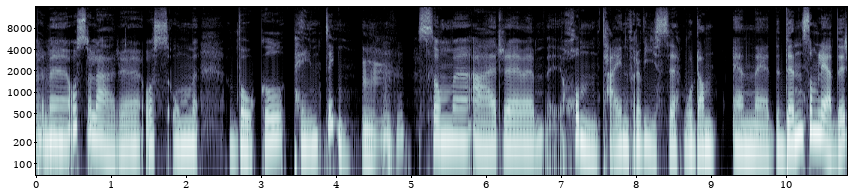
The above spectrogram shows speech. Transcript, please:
Mm. med oss og lære oss om vocal painting. Mm. -hmm. Som eh, er eh, håndtegn for å vise hvordan en, eh, den som leder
